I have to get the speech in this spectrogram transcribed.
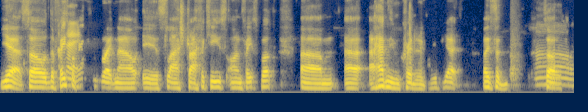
Yeah, so the Facebook okay. right now is slash traffic keys on Facebook. Um, uh, I haven't even created a group yet. Like I said, oh. so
